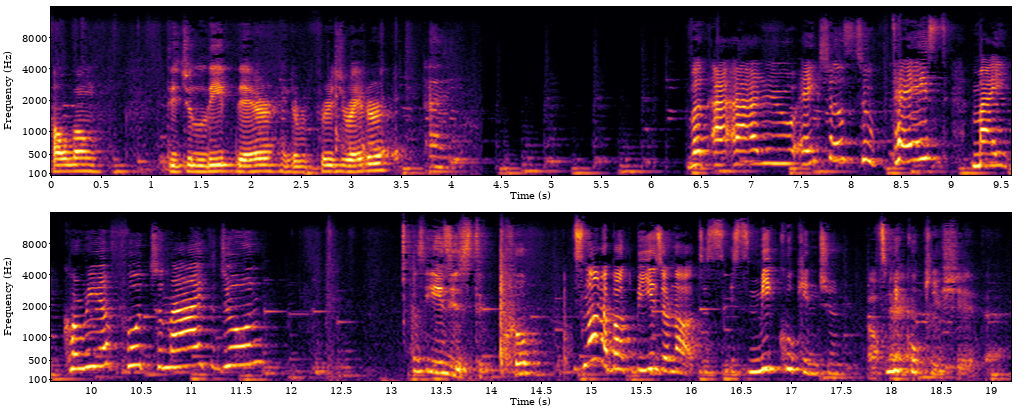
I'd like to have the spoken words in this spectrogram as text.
How long did you leave there in the refrigerator? Uh, but are, are you anxious to taste my Korean food tonight, Jun? It's easiest to cook. It's not about bees or not. It's, it's me cooking, Jun. It's me cooking. Appreciate that.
